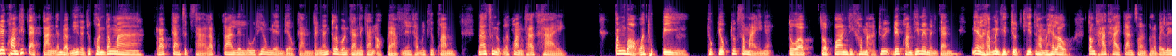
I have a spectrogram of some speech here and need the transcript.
ด้วยความที่แตกต่างกันแบบนี้แต่ทุกคนต้องมารับการศึกษารับการเรียนรู้ที่โรงเรียนเดียวกัน ดังนั้นกระบวนการในการออกแบบเนี่ยครับมันคือความน่าสนุกและความท้าทาย ต้องบอกว่าทุกปี ทุกยุคทุกสมัยเนี่ย ตัวตัวป้อนที่เข้ามาด้วยด้วยความที่ไม่เหมือนกันเนี่ยแหละครับมันคือจุดที่ทำให้เราต้องท้าทายการสอนของเราไปเรื่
